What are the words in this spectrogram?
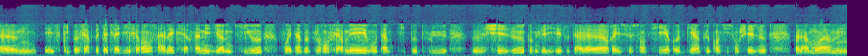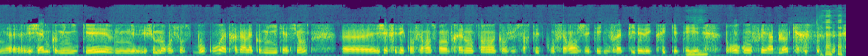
Euh, et ce qui peut faire peut-être la différence avec certains médiums qui eux vont être un peu plus renfermés, vont être un petit peu plus euh, chez eux, comme je le disais tout à l'heure, et se sentir bien que quand ils sont chez eux. Voilà, moi, euh, j'aime communiquer, euh, je me ressource beaucoup à travers la communication. Euh, j'ai fait des conférences pendant très longtemps, et quand je sortais de conférences, j'étais une vraie pile électrique qui était Mhm. regonflée à bloc.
